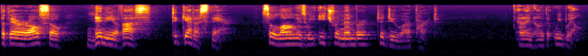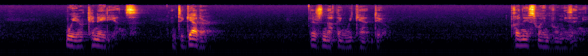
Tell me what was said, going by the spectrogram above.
But there are also many of us to get us there, so long as we each remember to do our part. And I know that we will. We are Canadians, and together, there's nothing we can't do. Prenez soin de vous, mes amis.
